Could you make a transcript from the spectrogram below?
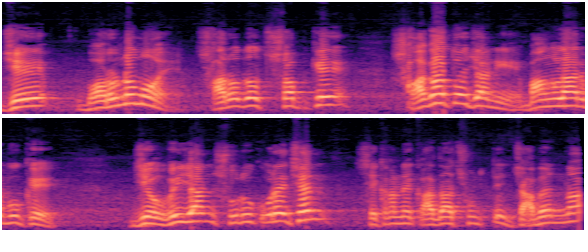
যে বর্ণময় শারদোৎসবকে স্বাগত জানিয়ে বাংলার বুকে যে অভিযান শুরু করেছেন, সেখানে কাদা ছুটতে যাবেন না।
